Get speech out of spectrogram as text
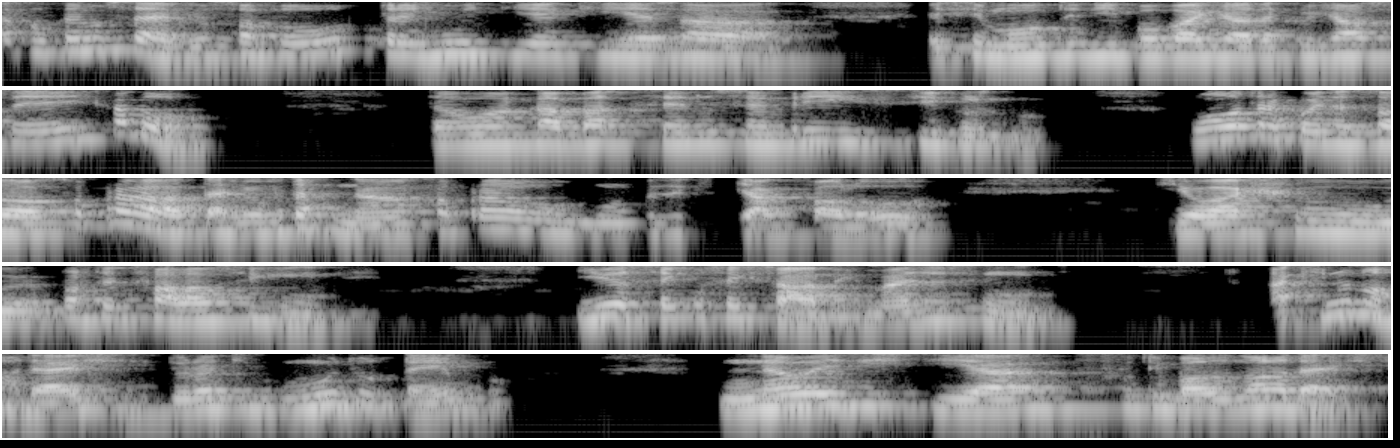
é porque não serve. Eu só vou transmitir aqui essa, esse monte de bobajada que eu já sei e acabou. Então acaba sendo sempre cíclico. Uma outra coisa só, só para terminar, vou terminar, só para uma coisa que o Thiago falou, que eu acho importante falar o seguinte. E eu sei que vocês sabem, mas assim, aqui no Nordeste, durante muito tempo, não existia futebol do Nordeste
